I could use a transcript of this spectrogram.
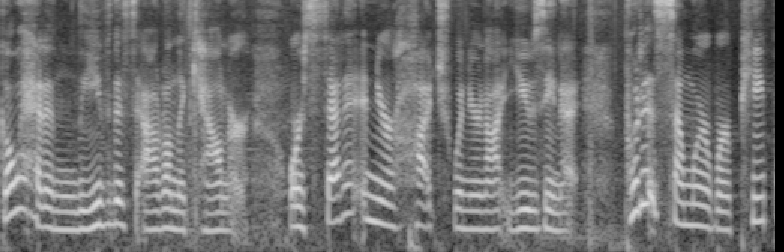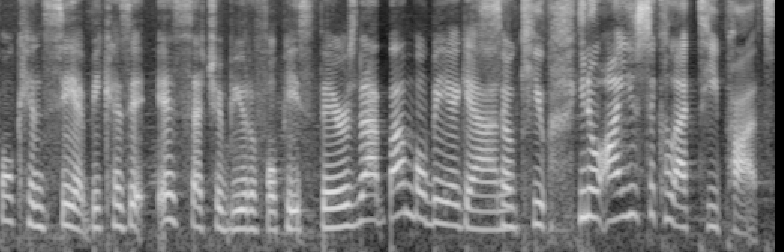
go ahead and leave this out on the counter or set it in your hutch when you're not using it. Put it somewhere where people can see it because it is such a beautiful piece. There's that bumblebee again. So cute. You know, I used to collect teapots,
